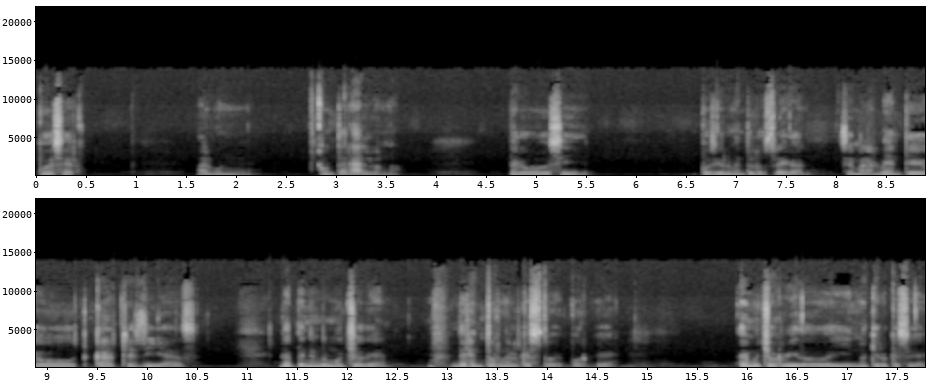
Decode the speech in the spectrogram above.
puede ser algún contar algo, ¿no? Pero sí, posiblemente los traigan semanalmente o cada tres días, dependiendo mucho de, del entorno en el que estoy, porque hay mucho ruido y no quiero que se,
